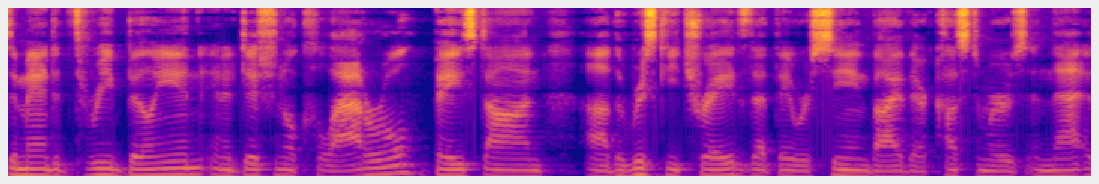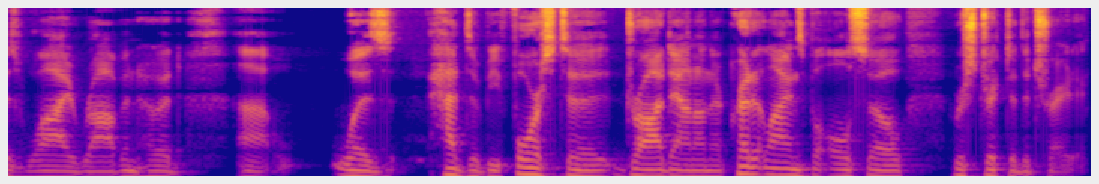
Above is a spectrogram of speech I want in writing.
demanded three billion in additional collateral based on uh, the risky trades that they were seeing by their customers, and that is why Robinhood uh, was had to be forced to draw down on their credit lines, but also restricted the trading.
